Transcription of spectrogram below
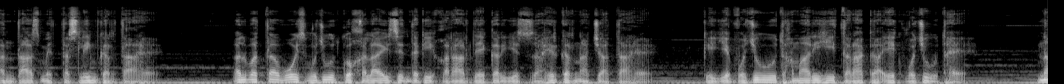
انداز میں تسلیم کرتا ہے۔ البتہ وہ اس وجود کو خلائی زندگی قرار دے کر یہ ظاہر کرنا چاہتا ہے کہ یہ وجود ہماری ہی طرح کا ایک وجود ہے۔ نہ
